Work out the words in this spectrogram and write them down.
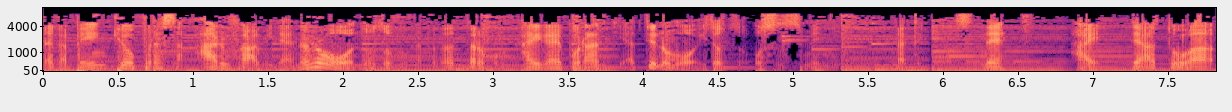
なんか勉強プラスアルファみたいなのを望む方だったら、この海外ボランティアっていうのも一つおすすめになってきますね。はい。で、あとは、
